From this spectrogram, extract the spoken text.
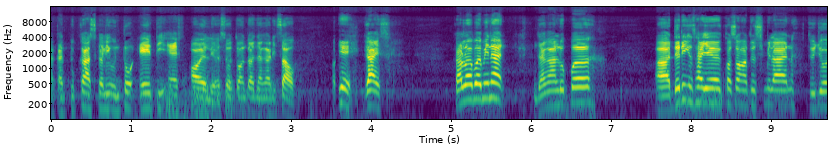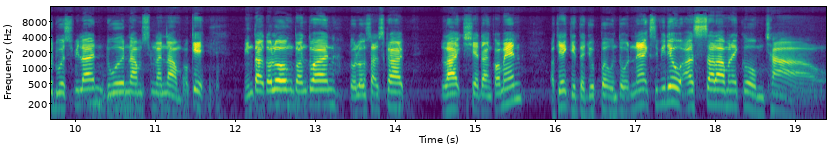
akan tukar sekali untuk ATF oil dia. So tuan-tuan jangan risau. Okey guys, kalau berminat Jangan lupa uh, dering saya 019 729 2696. Okey. Minta tolong tuan-tuan, tolong subscribe, like, share dan komen. Okey, kita jumpa untuk next video. Assalamualaikum. Ciao.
